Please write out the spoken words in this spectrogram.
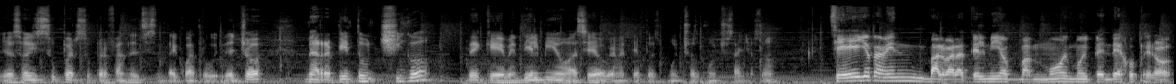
Yo soy súper, súper fan del 64, güey. De hecho, me arrepiento un chingo de que vendí el mío hace, obviamente, pues muchos, muchos años, ¿no? Sí, yo también balbaraté el mío muy, muy pendejo, pero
